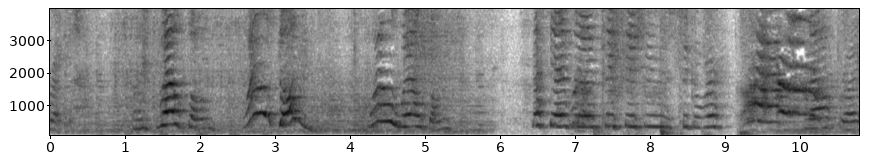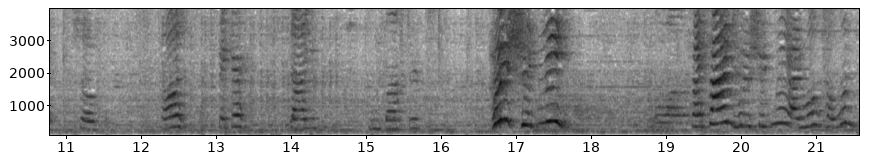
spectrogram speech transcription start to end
right. Well done, well done, well well done. Let's see if stations took over? No, right. So, no, speaker, dying. You bastards. Who shooting me? Oh, uh, If I find who shooting me, I will kill them.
